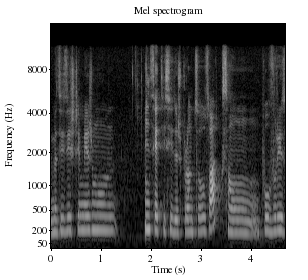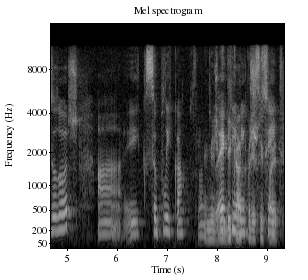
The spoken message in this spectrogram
mas existem mesmo inseticidas prontos a usar, que são pulverizadores e que se aplica. Pronto, é mesmo é indicado químicos, para esse efeito. Sim,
